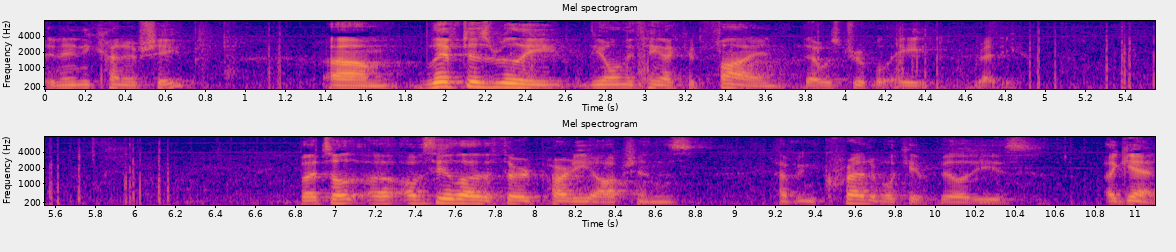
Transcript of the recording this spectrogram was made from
in any kind of shape. Um, Lift is really the only thing I could find that was Drupal 8 ready. But uh, obviously, a lot of the third-party options have incredible capabilities. Again,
